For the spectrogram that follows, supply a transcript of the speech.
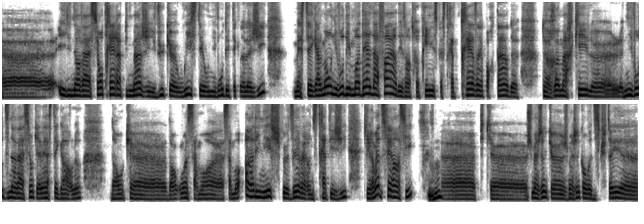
euh, et l'innovation, très rapidement, j'ai vu que oui, c'était au niveau des technologies, mais c'était également au niveau des modèles d'affaires des entreprises que c'était très important de, de remarquer le, le niveau d'innovation qu'il y avait à cet égard-là. Donc, euh, donc moi, ça m'a ça m'a enligné, si je peux dire, vers une stratégie qui est vraiment différenciée. Mm-hmm. euh, puis que j'imagine que j'imagine qu'on va discuter. Euh,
